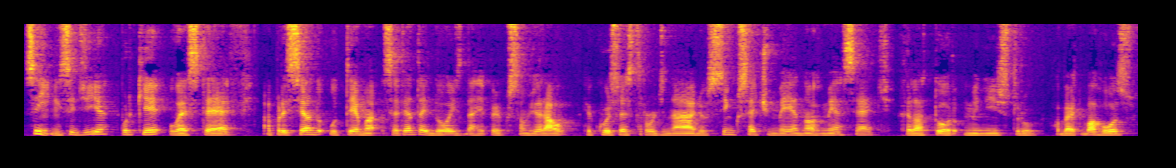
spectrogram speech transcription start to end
Sim, incidia porque o STF, apreciando o tema 72 da repercussão geral, recurso extraordinário 576967, relator o ministro Roberto Barroso,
